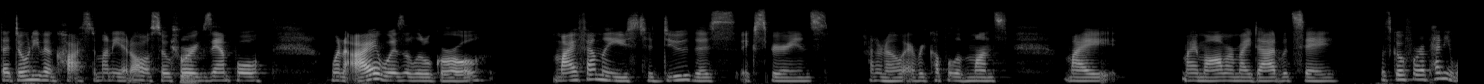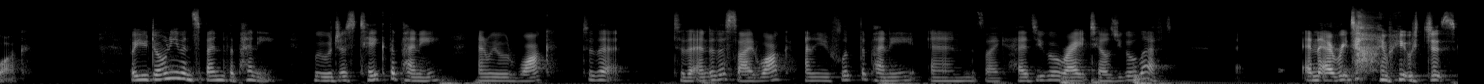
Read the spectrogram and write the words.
that don't even cost money at all. So, for example, when I was a little girl, my family used to do this experience, I don't know, every couple of months. My my mom or my dad would say, "Let's go for a penny walk." But you don't even spend the penny. We would just take the penny and we would walk to the to the end of the sidewalk and you flip the penny and it's like heads you go right, tails you go left. And every time we would just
